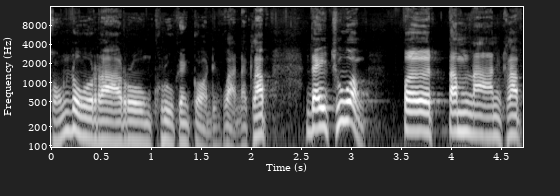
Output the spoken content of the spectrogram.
ของโนราโรงครูกันก่อนดีกว่านะครับ ในช่วงเปิดตำนานครับ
